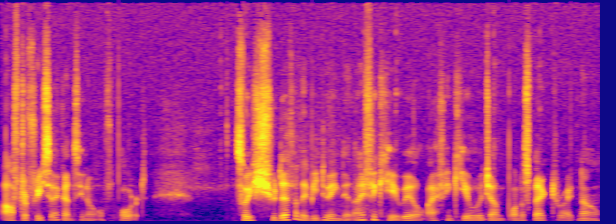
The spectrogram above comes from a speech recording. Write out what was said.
after 3 seconds, you know, of port. So he should definitely be doing that. I think he will. I think he will jump on the Spectre right now.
